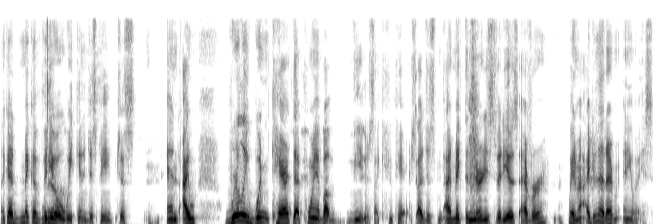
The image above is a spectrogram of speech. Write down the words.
Like I'd make a video a week and it'd just be just and I really wouldn't care at that point about views. Like who cares? I just I'd make the nerdiest videos ever. Wait a minute, I do that ever, anyways.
